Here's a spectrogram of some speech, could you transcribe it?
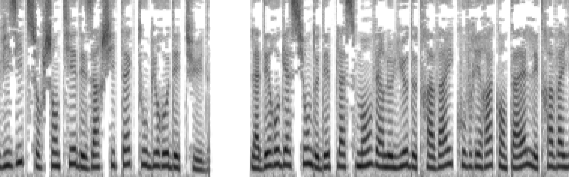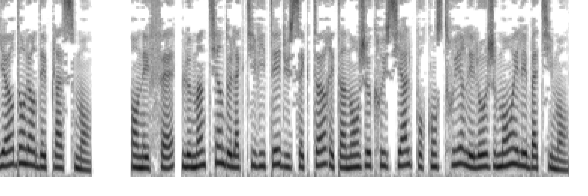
Visite sur chantier des architectes ou bureaux d'études. La dérogation de déplacement vers le lieu de travail couvrira quant à elle les travailleurs dans leur déplacement. En effet, le maintien de l'activité du secteur est un enjeu crucial pour construire les logements et les bâtiments.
